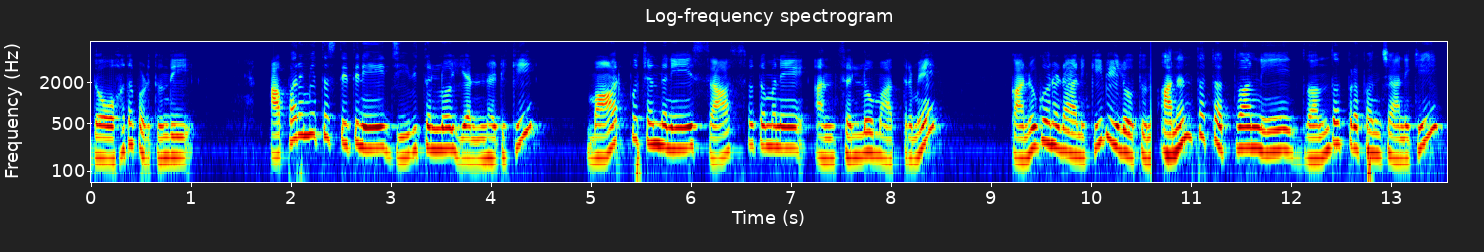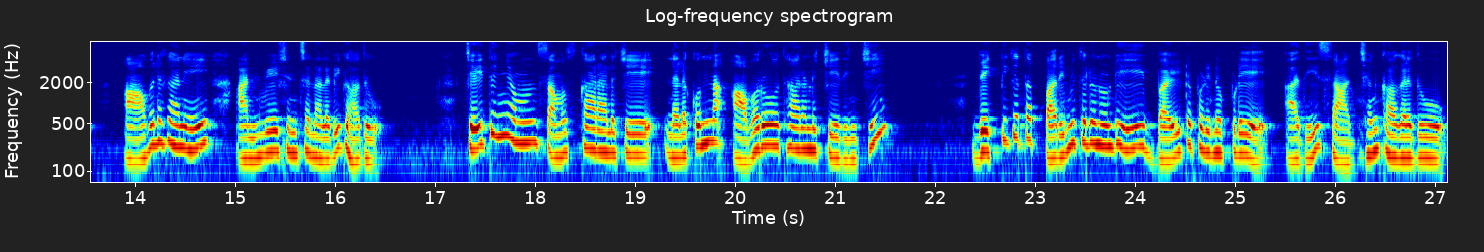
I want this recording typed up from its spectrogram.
దోహదపడుతుంది. అపరిమిత స్థితిని జీవితంలో ఎన్నటికీ మార్పు చెందని శాశ్వతమనే అంశంలో మాత్రమే కనుగొనడానికి వీలవుతుంది. అనంత తత్వాన్ని ద్వంద్వ ప్రపంచానికి ఆవులుగాని అన్వేషించనలవి కాదు. చైతన్యం సంస్కారాలచే నెలకొన్న అవరోధాలను ఛేదించి వ్యక్తిగత పరిమితుల నుండి బయటపడినప్పుడే అది సాధ్యం కాగలదు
